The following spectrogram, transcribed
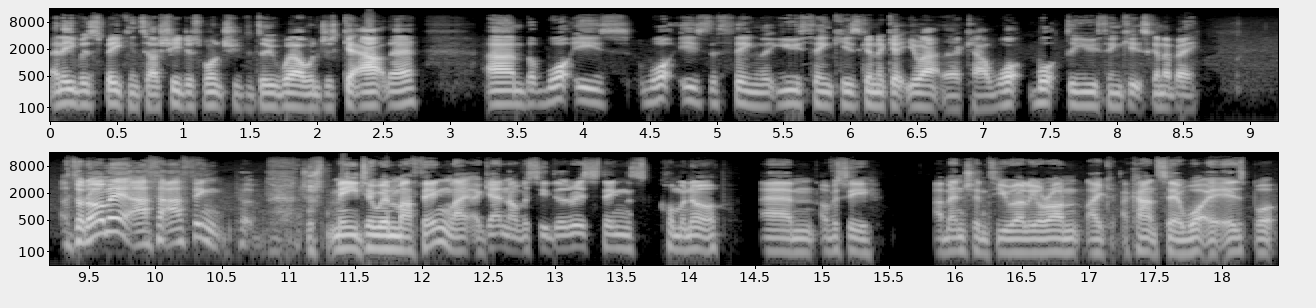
and even speaking to her she just wants you to do well and just get out there. Um, but what is what is the thing that you think is going to get you out there, Cal? What what do you think it's going to be? I don't know, mate. I, th- I think just me doing my thing. Like again, obviously there is things coming up. Um, obviously I mentioned to you earlier on, like I can't say what it is, but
